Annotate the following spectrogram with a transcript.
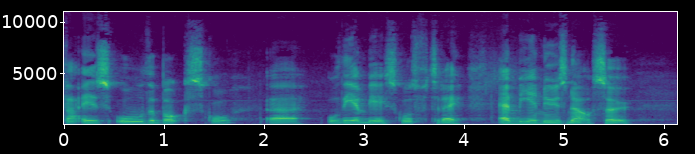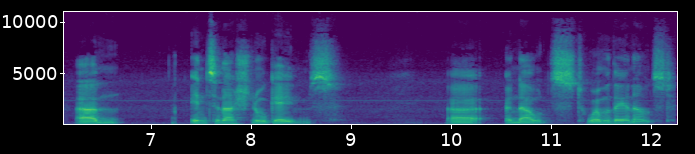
that is all the box score. Uh, all the NBA scores for today. NBA news now. So, um, international games. Uh, announced. When were they announced?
